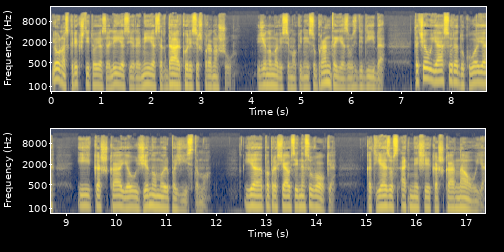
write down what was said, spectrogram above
Jonas Krikštytojas, Elijas, Jeremijas ir dar kuris iš pranašų. Žinoma, visi mokiniai supranta Jėzaus didybę tačiau ją suredukuoja į kažką jau žinomo ir pažįstamo. Jie paprasčiausiai nesuvokia, kad Jėzus atnešė kažką naują.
